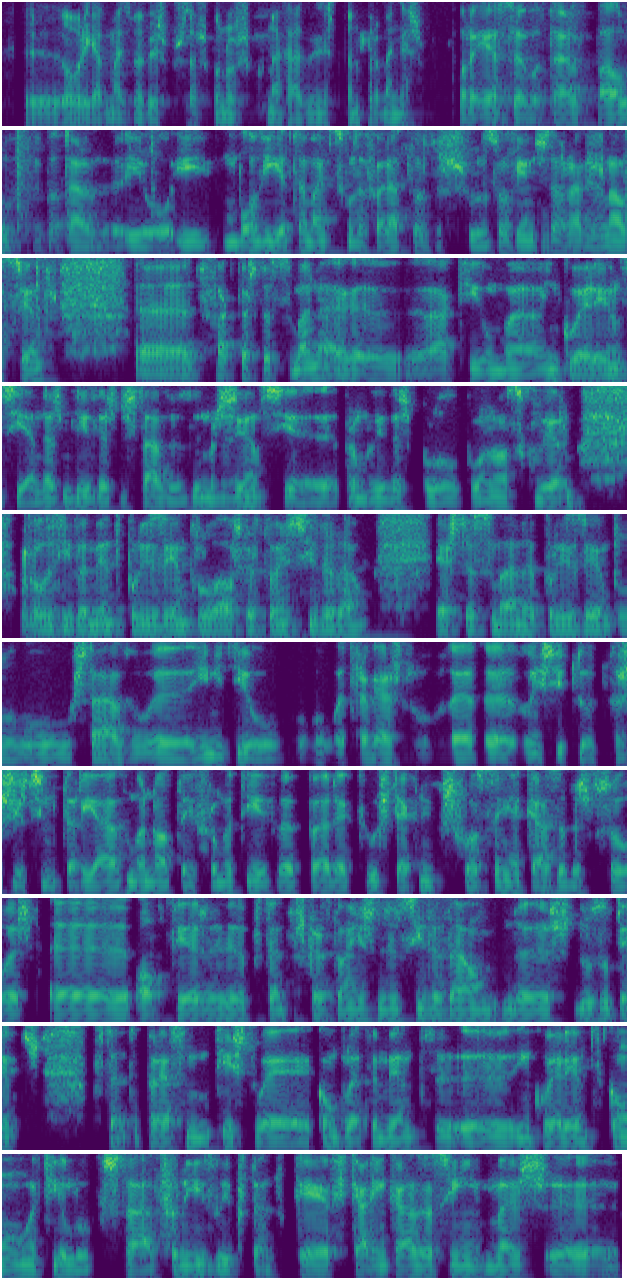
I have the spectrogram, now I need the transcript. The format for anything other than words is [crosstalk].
Obrigado mais uma vez por estares connosco na rádio neste Pano para Mangas. Ora, essa, boa tarde, Paulo, boa tarde e, e um bom dia também de segunda-feira a todos os ouvintes da Rádio Jornal do Centro. Uh, de facto, esta semana uh, há aqui uma incoerência nas medidas de estado de emergência promovidas pelo, pelo nosso governo, relativamente, por exemplo, aos cartões de cidadão. Esta semana, por exemplo, o Estado uh, emitiu através do, da, do Instituto de Registro Notariado, uma nota informativa para que os técnicos fossem à casa das pessoas uh, obter, uh, portanto, os cartões de cidadão das, dos utentes. Portanto, parece-me que isto é completamente uh, incoerente com aquilo que está definido e, portanto, que é ficar em casa sim, mas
